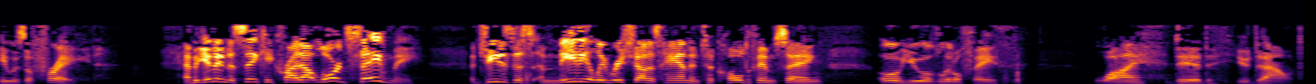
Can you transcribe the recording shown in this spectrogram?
he was afraid. And beginning to sink, he cried out, Lord, save me. Jesus immediately reached out his hand and took hold of him saying, Oh, you of little faith, why did you doubt?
